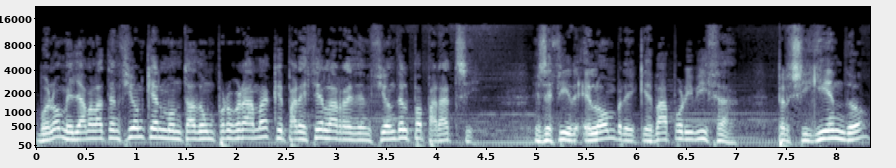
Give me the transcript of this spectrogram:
Bueno, me llama la atención que han montado un programa que parece la redención del paparazzi. Es decir, el hombre que va por Ibiza persiguiendo,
